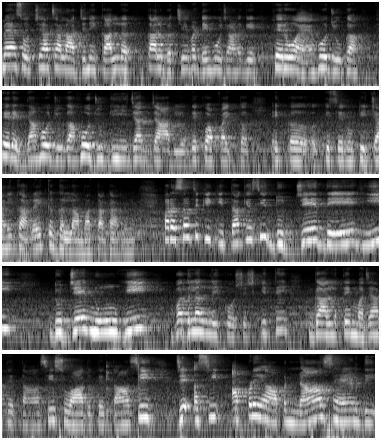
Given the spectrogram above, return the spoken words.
ਮੈਂ ਸੋਚਿਆ, ਚੱਲ ਅੱਜ ਨਹੀਂ ਕੱਲ ਕੱਲ ਬੱਚੇ ਵੱਡੇ ਹੋ ਜਾਣਗੇ, ਫਿਰ ਉਹ ਐ ਹੋ ਜਾਊਗਾ ਫਿਰ ਇਦਾਂ ਹੋ ਜਾਊਗਾ ਹੋ ਜੂਗੀ ਜਾਂ ਜਾ ਵੀ ਦੇਖੋ, ਆਪਾਂ ਇੱਕ ਇੱਕ ਕਿਸੇ ਨੂੰ ਟੀਚਾ ਨਹੀਂ ਕਰ ਰਹੇ, ਇੱਕ ਗੱਲਾਂ ਬਾਤਾਂ ਕਰ ਰਹੇ ਪਰ ਅਸਲ 'ਚ ਕੀ ਕੀਤਾ ਕਿ ਅਸੀਂ ਦੂਜੇ ਦੇ ਹੀ, ਦੂਜੇ ਨੂੰ ਹੀ ਬਦਲਣ ਲਈ ਕੋਸ਼ਿਸ਼ ਕੀਤੀ। ਗੱਲ ਤੇ ਮਜ਼ਾ ਤੇ ਤਾਂ ਸੀ, ਸਵਾਦ ਤੇ ਤਾਂ ਸੀ। ਜੇ ਅਸੀਂ ਆਪਣੇ ਆਪ ਨਾ ਸਹਿਣ ਦੀ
